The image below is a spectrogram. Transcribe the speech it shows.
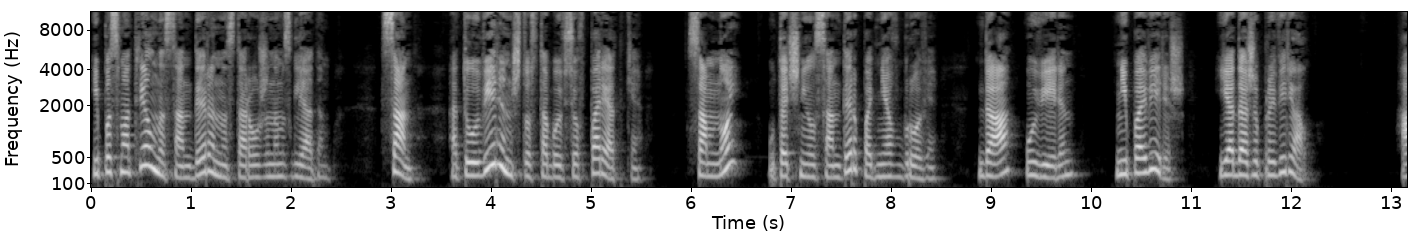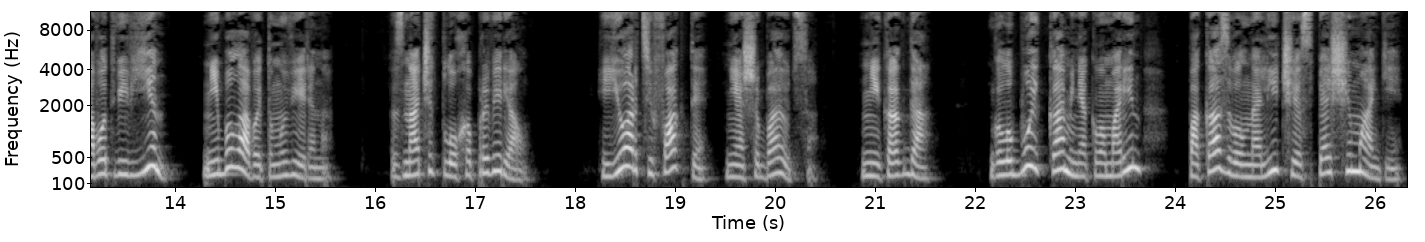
и посмотрел на Сандера настороженным взглядом. «Сан, а ты уверен, что с тобой все в порядке?» «Со мной?» — уточнил Сандер, подняв брови. «Да, уверен. Не поверишь, я даже проверял. А вот Вивьен не была в этом уверена. Значит, плохо проверял. Ее артефакты не ошибаются. Никогда. Голубой камень аквамарин показывал наличие спящей магии,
